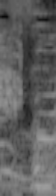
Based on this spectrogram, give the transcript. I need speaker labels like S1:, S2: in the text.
S1: Cause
